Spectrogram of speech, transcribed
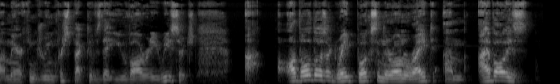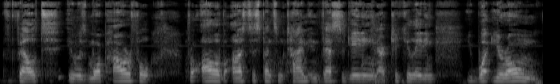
American dream perspectives that you've already researched. Uh, although those are great books in their own right, um, I've always felt it was more powerful for all of us to spend some time investigating and articulating what your own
